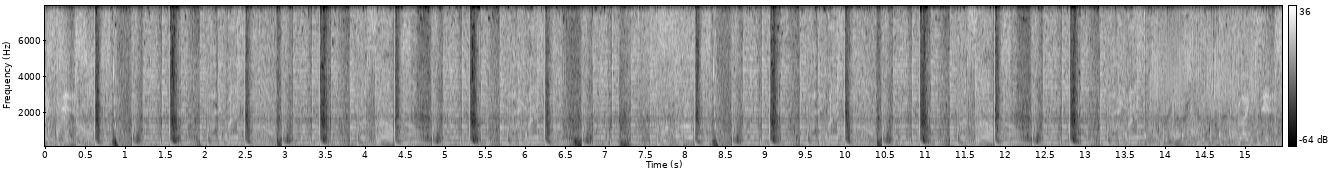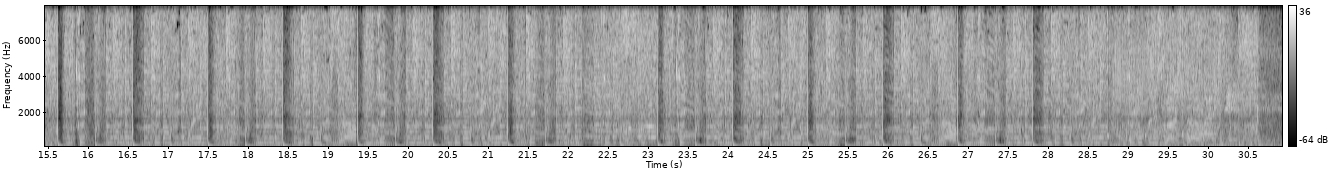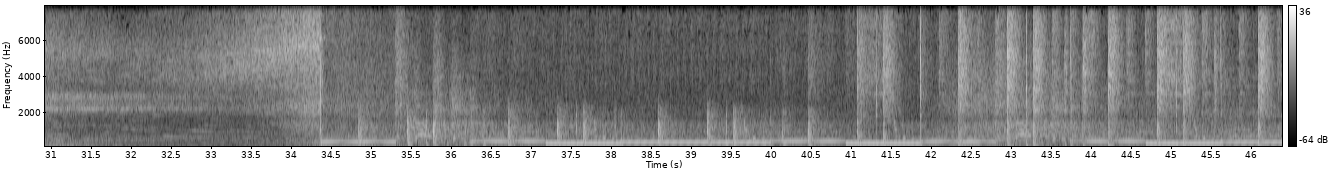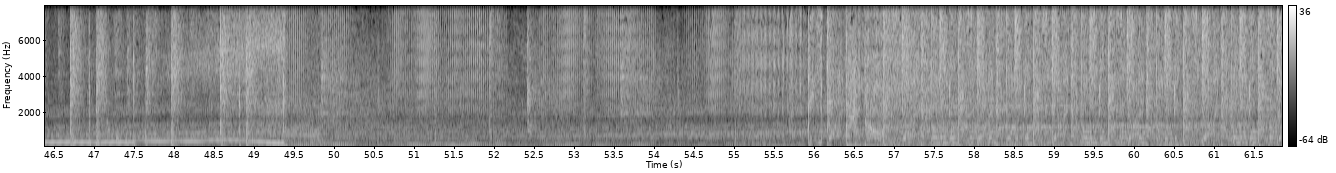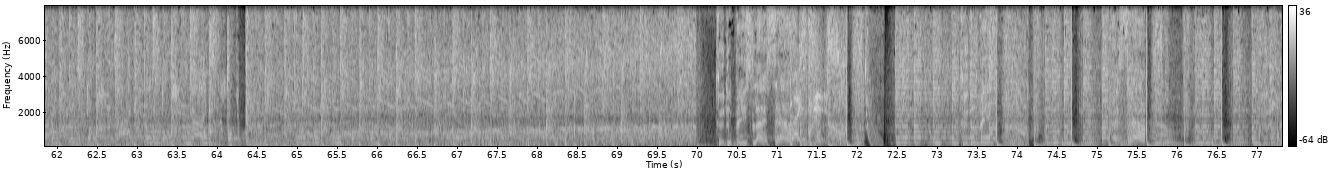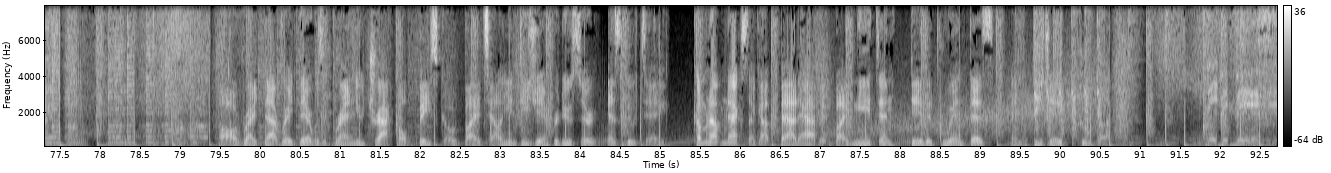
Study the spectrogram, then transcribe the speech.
To sound. Like this. To the baseline sound. To the bass. All right, that right there was a brand new track called Bass Code by Italian DJ and producer Ezlute. Coming up next, I got Bad Habit by Neitan, David Puentez, and DJ Kuba. This, this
